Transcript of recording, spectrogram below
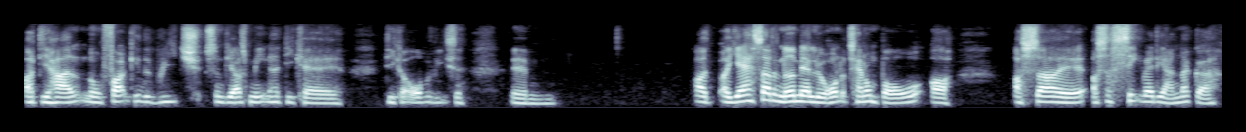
og de har nogle folk i The Reach, som de også mener, at de kan, de kan overbevise. Øh, og, og ja, så er det noget med at løbe rundt og tage nogle borge, og, og, så, øh, og så se, hvad de andre gør.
